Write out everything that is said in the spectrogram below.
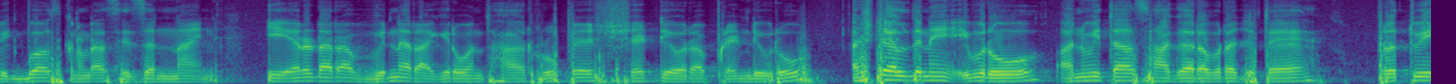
Bigg Boss Kannada season nine ಈ ಎರಡರ ವಿನ್ನರ್ ಆಗಿರುವಂತಹ ರೂಪೇಶ್ ಶೆಟ್ಟಿ ಅವರ ಫ್ರೆಂಡ್ ಇವರು. ಅಷ್ಟೇ ಅಲ್ಲದೆ ಇವರು ಅನ್ವಿತಾ ಸಾಗರ್ ಅವರ ಜೊತೆ, ಪೃಥ್ವಿ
